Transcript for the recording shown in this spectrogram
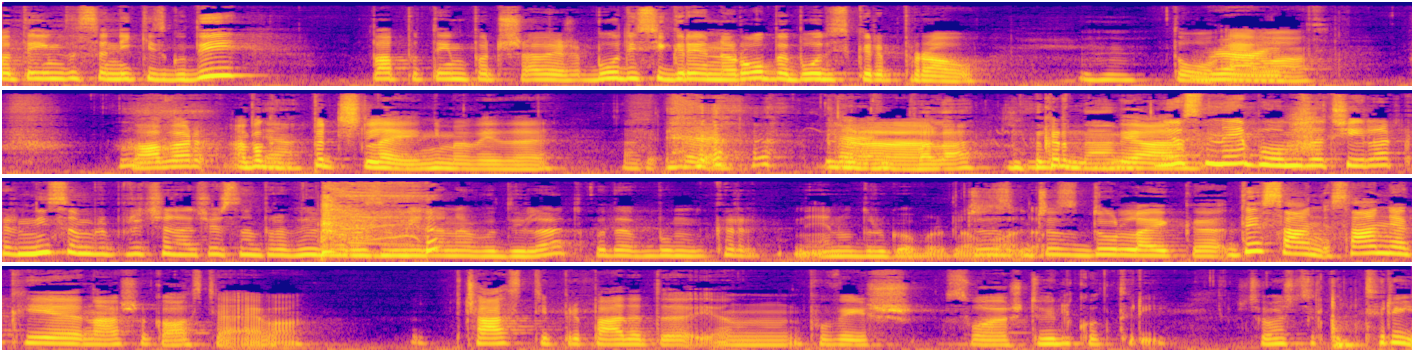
v tem, da se nekaj zgodi, pa potem pač, veš, bodi si gre na robe, bodi si gre prav. To, Right. evo. Dobar, ampak Ja. ja. pač le, nima veze. Hvala. Kar, ja. Jaz ne bom začela, ker nisem pripričana, če sem pravilno razumela navodila, tako da bom kar eno drugo vrgla. Just, just do like. Uh, Dej Sanja, Sanja, ki je naša gostja, Eva. Čast ti pripade, da um, poveš svojo številko tri. Številko številko tri.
